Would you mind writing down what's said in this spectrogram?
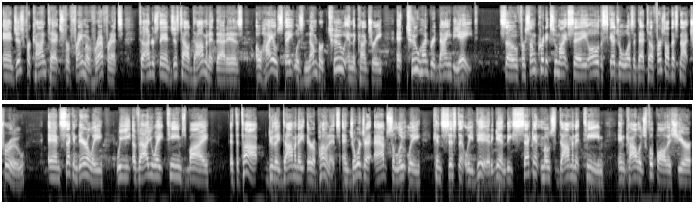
And just for context, for frame of reference, to understand just how dominant that is, Ohio State was number two in the country at 298. So, for some critics who might say, oh, the schedule wasn't that tough, first off, that's not true. And secondarily, we evaluate teams by at the top, do they dominate their opponents? And Georgia absolutely consistently did. Again, the second most dominant team in college football this year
